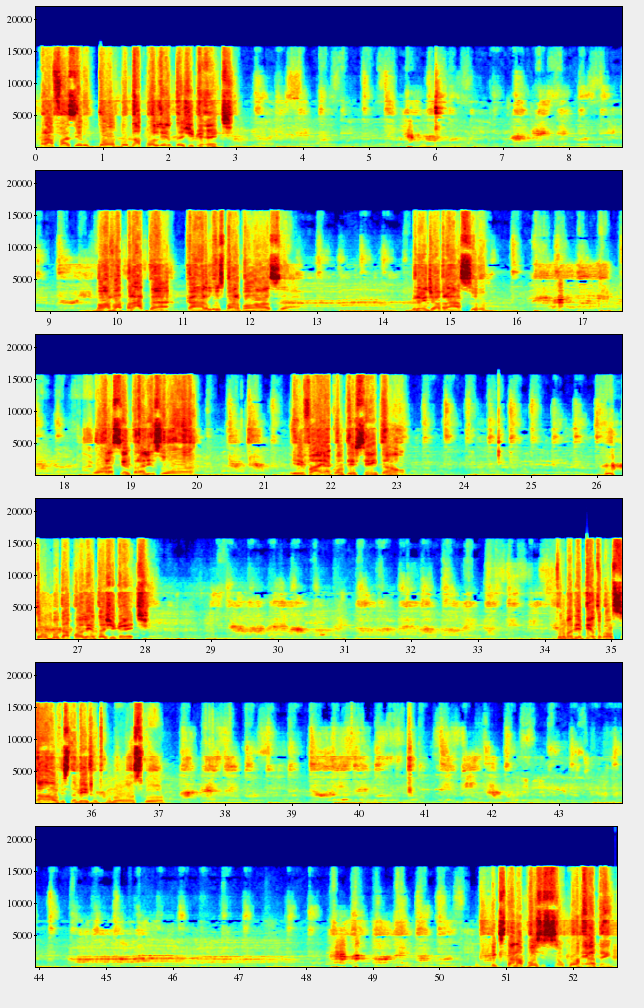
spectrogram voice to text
para fazer o tombo da polenta gigante. Nova Prata, Carlos Barbosa. Grande abraço. Agora centralizou. E vai acontecer então o tombo da polenta gigante. Turma de Bento Gonçalves também junto conosco. Tem que estar na posição correta, hein?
